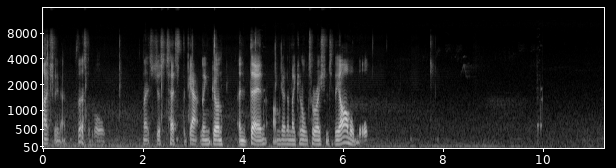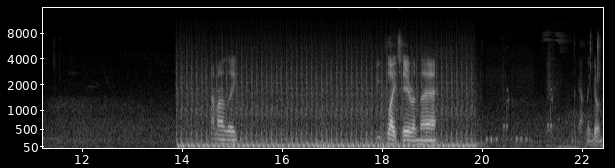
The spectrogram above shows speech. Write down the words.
Actually, no. First of all, let's just test the Gatling gun, and then I'm going to make an alteration to the armor wall hammer the few plates here and there. The Gatling gun.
